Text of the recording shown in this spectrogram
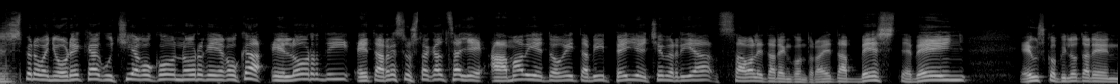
Espero baino oreka gutxiagoko norgeiagoka. Elordi eta rezustak altzaile amabi eta hogeita bi peio etxeberria zabaletaren kontra. Eta beste behin Eusko pilotaren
